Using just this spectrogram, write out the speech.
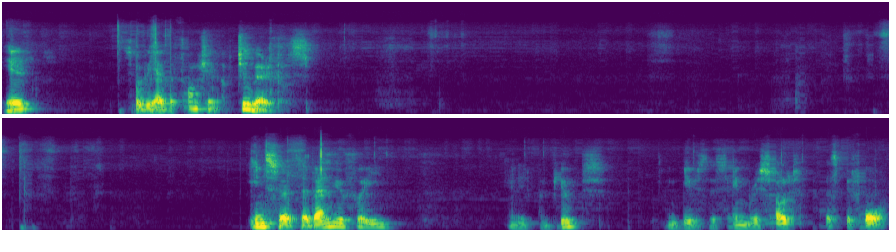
here. So we have a function of two variables. Insert the value for e, and it computes and gives the same result as before.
